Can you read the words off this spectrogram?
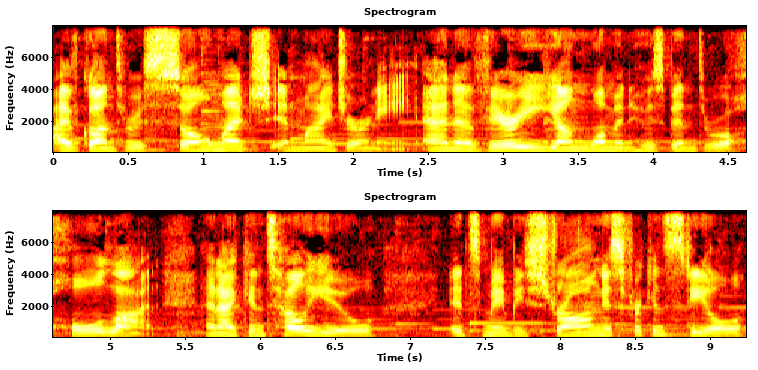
I've gone through so much in my journey and a very young woman who's been through a whole lot. And I can tell you, it's made me strong as freaking steel.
